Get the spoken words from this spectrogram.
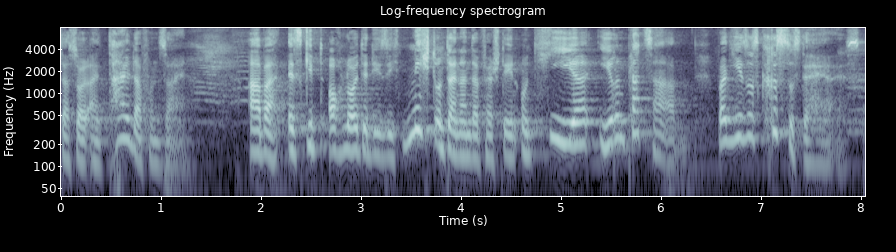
Das soll ein Teil davon sein. Aber es gibt auch Leute, die sich nicht untereinander verstehen und hier ihren Platz haben, weil Jesus Christus der Herr ist.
